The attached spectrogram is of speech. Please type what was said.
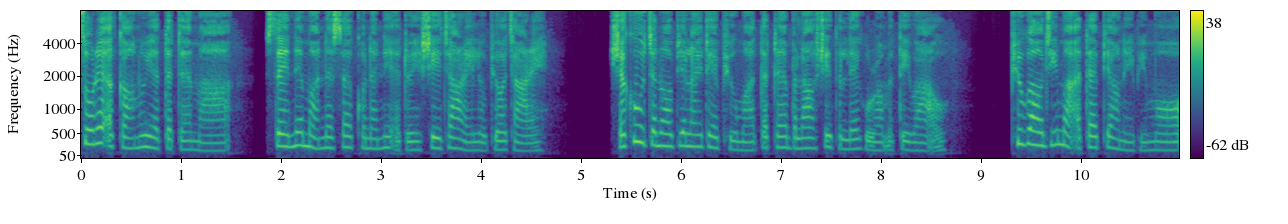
ဆိုတဲ့အကောင်တို့ရဲ့တက်တန်းမှာ10နှစ်မှ28နှစ်အတွင်းရှေ့ကြတယ်လို့ပြောကြတယ်ယခုကျွန်တော်ပြစ်လိုက်တဲ့ဖြူမှာတက်တန်းဘလောက်ရှိသလဲကိုတော့မသိပါဘူးဖြူကောင်ကြီးမှာအသက်ပြောင်းနေပြီမို့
